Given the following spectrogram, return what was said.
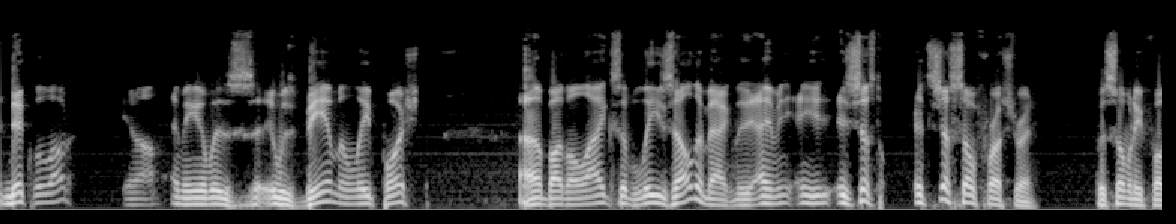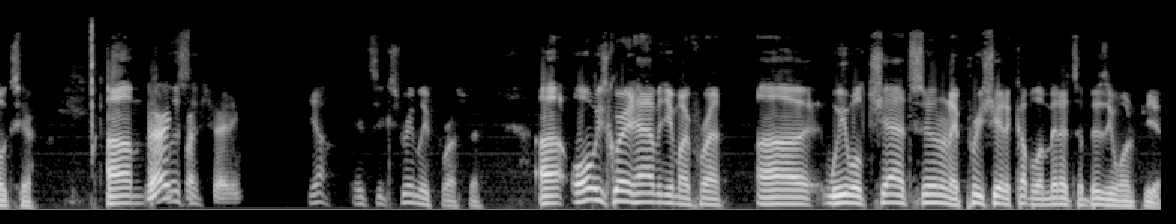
Nick LaLota, you know, I mean, it was it was vehemently pushed by the likes of Lee Zeldin back. I mean, it's just it's just so frustrating for so many folks here. Um, Very listen, frustrating. Yeah, it's extremely frustrating. Uh, always great having you, my friend. Uh, we will chat soon, and I appreciate a couple of minutes. A busy one for you.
